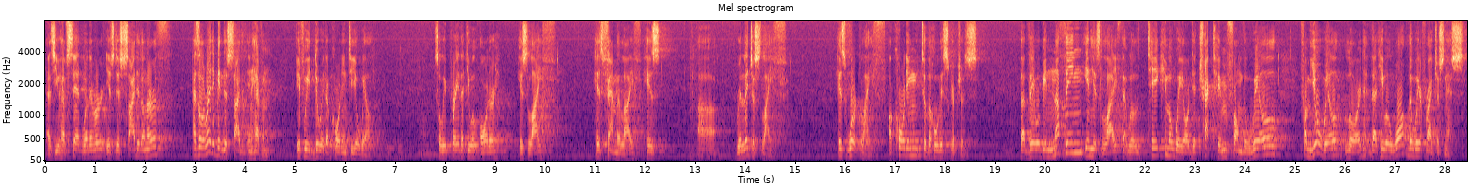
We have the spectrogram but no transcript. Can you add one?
As you have said, whatever is decided on earth has already been decided in heaven if we do it according to your will. So we pray that you will order his life, his family life, his uh, religious life, his work life, according to the Holy Scriptures. That there will be nothing in his life that will take him away or detract him from the will, from your will, Lord, that he will walk the way of righteousness.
